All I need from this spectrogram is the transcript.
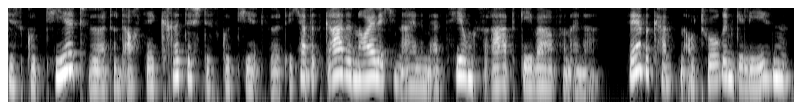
diskutiert wird und auch sehr kritisch diskutiert wird. Ich habe es gerade neulich in einem Erziehungsratgeber von einer sehr bekannten Autorin gelesen,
